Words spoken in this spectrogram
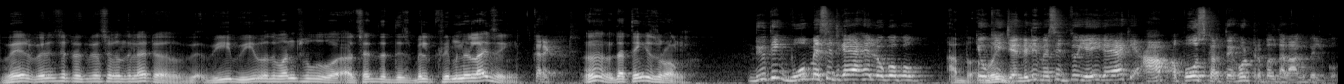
Where where is it regressive on the latter? We we were the ones who uh, said that this bill criminalizing. correct? Uh, the thing is wrong. Do you think वो मैसेज गया है लोगों को अब क्योंकि जनरली मैसेज तो यही गया कि आप अपोज करते हो ट्रिपल तलाक बिल को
